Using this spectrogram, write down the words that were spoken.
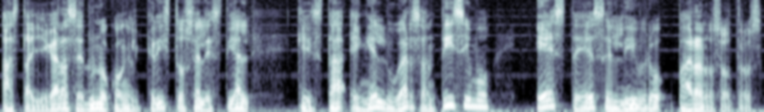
hasta llegar a ser uno con el Cristo celestial que está en el lugar santísimo, este es el libro para nosotros.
